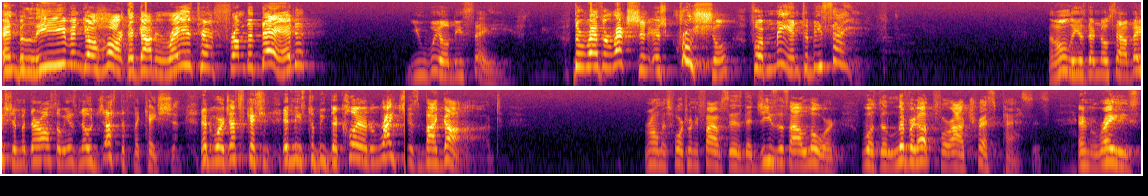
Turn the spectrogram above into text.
and believe in your heart that God raised him from the dead, you will be saved. The resurrection is crucial for men to be saved. Not only is there no salvation, but there also is no justification. That word justification, it means to be declared righteous by God. Romans 4:25 says that Jesus our Lord was delivered up for our trespasses and raised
